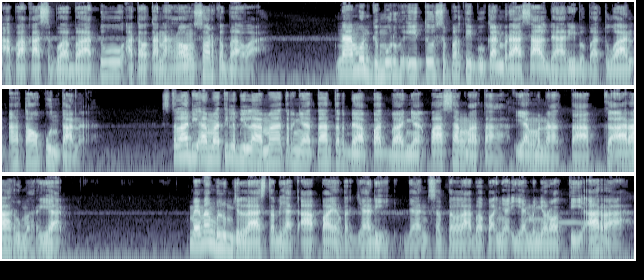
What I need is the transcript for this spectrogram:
Apakah sebuah batu atau tanah longsor ke bawah? Namun, gemuruh itu seperti bukan berasal dari bebatuan ataupun tanah. Setelah diamati lebih lama, ternyata terdapat banyak pasang mata yang menatap ke arah rumah Rian. Memang belum jelas terlihat apa yang terjadi, dan setelah bapaknya Ian menyoroti arah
